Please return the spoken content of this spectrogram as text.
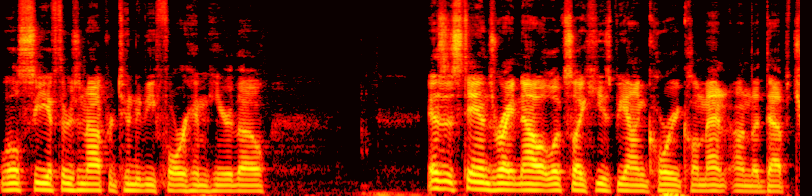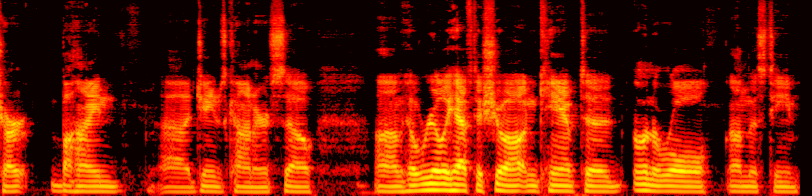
we'll see if there's an opportunity for him here, though. As it stands right now, it looks like he's beyond Corey Clement on the depth chart behind uh, James Conner. So, um, he'll really have to show out in camp to earn a role on this team.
